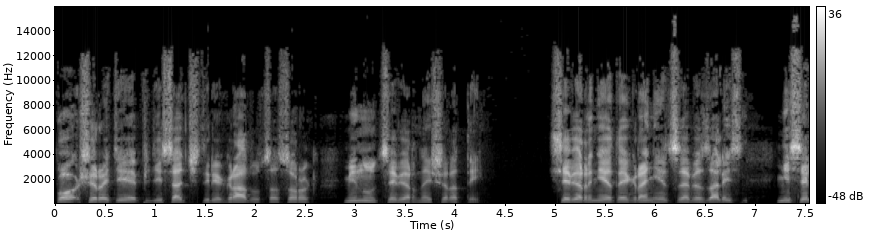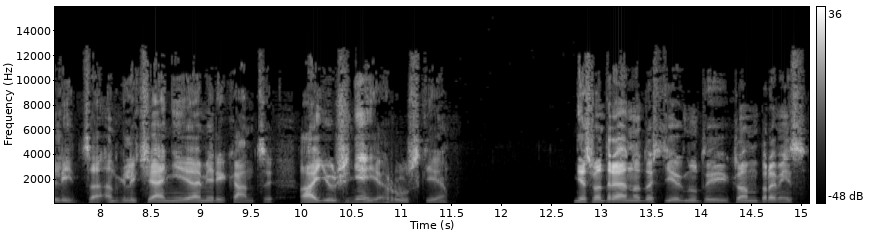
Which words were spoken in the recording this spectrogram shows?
по широте 54 градуса 40 минут северной широты. Севернее этой границы обязались не селиться англичане и американцы, а южнее — русские. Несмотря на достигнутый компромисс,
